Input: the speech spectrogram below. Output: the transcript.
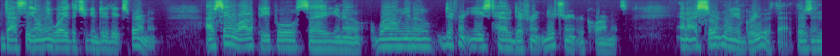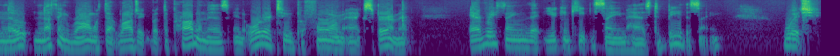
That's the only way that you can do the experiment. I've seen a lot of people say, you know, well, you know, different yeast have different nutrient requirements. And I certainly agree with that. There's no nothing wrong with that logic, but the problem is in order to perform an experiment, everything that you can keep the same has to be the same, which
